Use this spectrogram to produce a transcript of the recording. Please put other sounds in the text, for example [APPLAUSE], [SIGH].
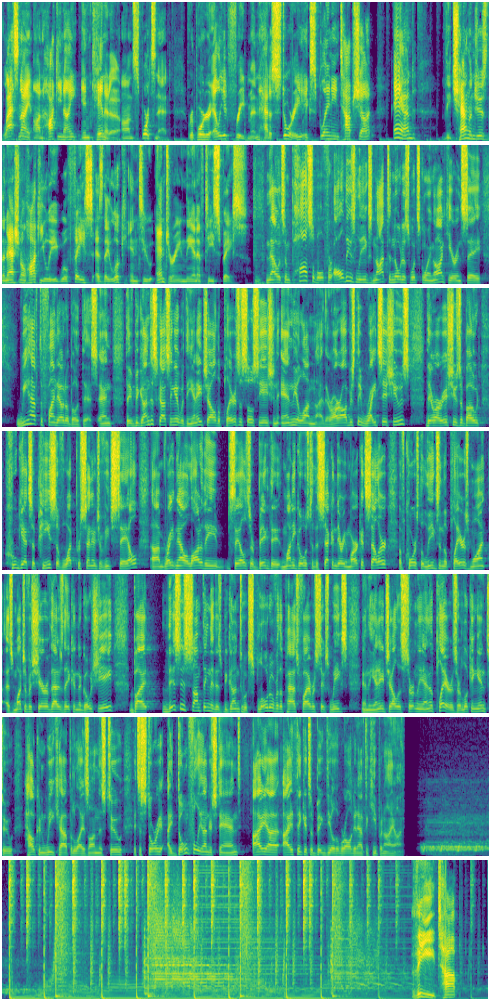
Last night on Hockey Night in Canada on Sportsnet, reporter Elliotte Friedman had a story explaining Top Shot and the challenges the National Hockey League will face as they look into entering the NFT space. Now, it's impossible for all these leagues not to notice what's going on here and say, we have to find out about this. And they've begun discussing it with the NHL, the Players Association, and the alumni. There are obviously rights issues. There are issues about who gets a piece of what percentage of each sale. Um, right now, a lot of the sales are big. The money goes to the secondary market seller. Of course, the leagues and the players want as much of a share of that as they can negotiate. But this is something that has begun to explode over the past five or six weeks, and the NHL is certainly, and the players are looking into how can we capitalize on this too. It's a story I don't fully understand. I, uh, I think it's a big deal that we're all going to have to keep an eye on. The top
